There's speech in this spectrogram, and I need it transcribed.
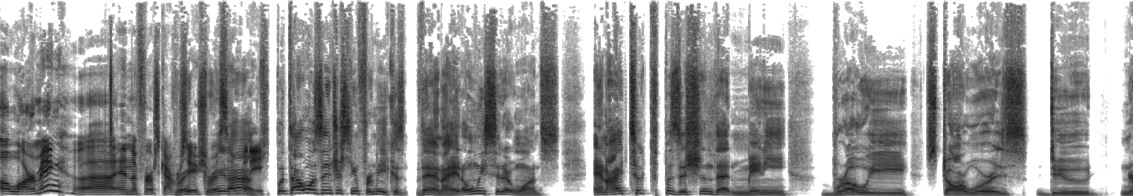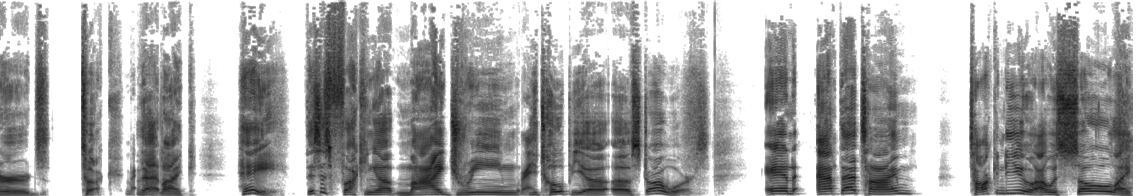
alarming uh, in the first Great, conversation great with somebody. abs. But that was interesting for me because then I had only seen it once, and I took the position that many broy Star Wars dude nerds took. Right. That like, hey, this is fucking up my dream Right. utopia of Star Wars. And at that time, talking to you, I was so like,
